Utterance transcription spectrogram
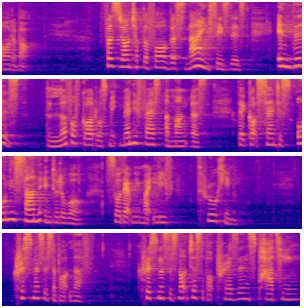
all about. 1 John chapter 4, verse 9 says this In this, the love of God was made manifest among us, that God sent his only Son into the world so that we might live through him. Christmas is about love. Christmas is not just about presents, parting.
